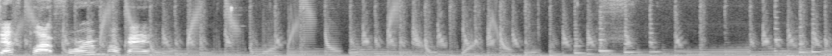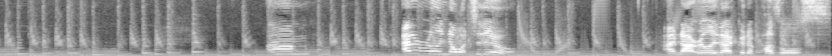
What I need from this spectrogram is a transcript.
death platform. Okay. Um, I don't really know what to do. I'm not really that good at puzzles.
